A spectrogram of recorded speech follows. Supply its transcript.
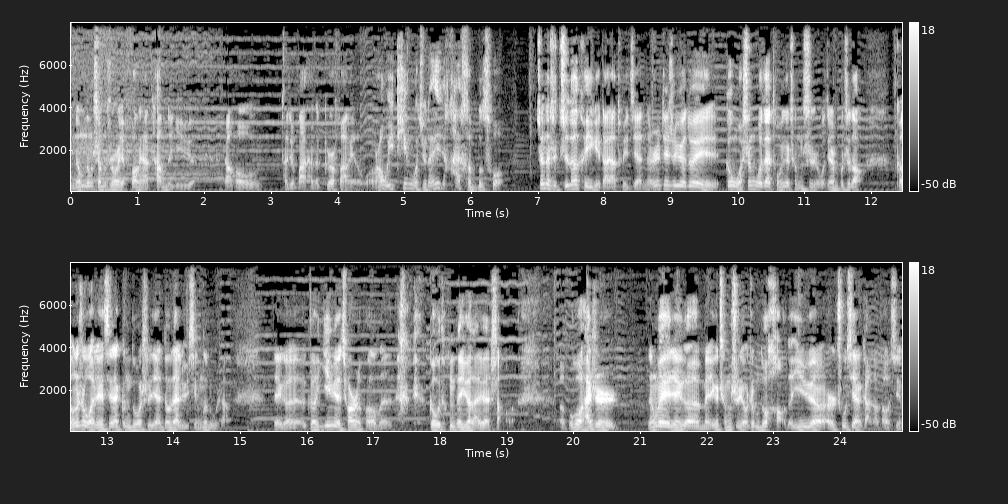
能不能什么时候也放一下他们的音乐？”然后他就把他的歌发给了我，然后我一听，我觉得哎，还很不错，真的是值得可以给大家推荐的。而且这支乐队跟我生活在同一个城市，我竟然不知道。可能是我这个现在更多时间都在旅行的路上，这个跟音乐圈的朋友们 沟通的越来越少了，呃，不过还是能为这个每一个城市有这么多好的音乐而出现感到高兴。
